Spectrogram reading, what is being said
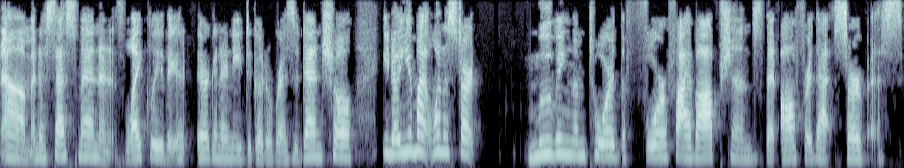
um, an assessment and it's likely that they're going to need to go to residential you know you might want to start moving them toward the four or five options that offer that service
